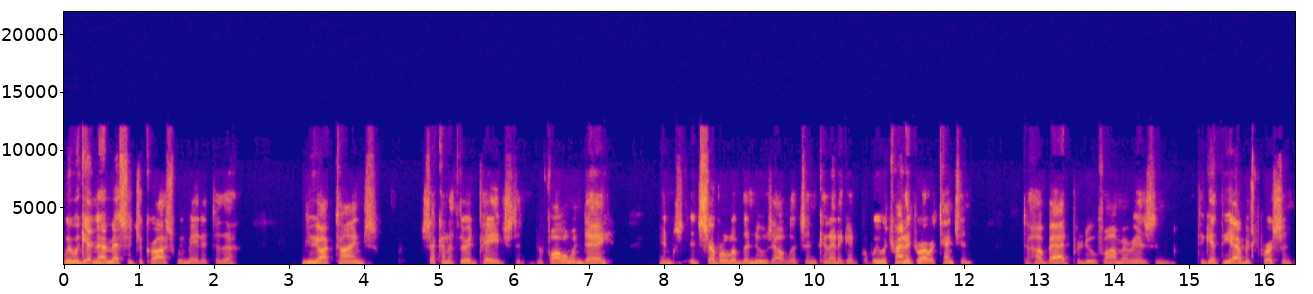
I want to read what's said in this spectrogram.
we were getting our message across. We made it to the New York Times second or third page the, the following day in, in several of the news outlets in Connecticut. But we were trying to draw attention to how bad Purdue Pharma is and to get the average person.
